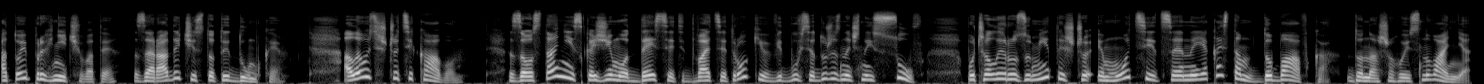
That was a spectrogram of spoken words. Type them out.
а то й пригнічувати, заради чистоти думки. Але ось що цікаво. За останні, скажімо, 10-20 років відбувся дуже значний сув. Почали розуміти, що емоції – це не якась там добавка до нашого існування.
